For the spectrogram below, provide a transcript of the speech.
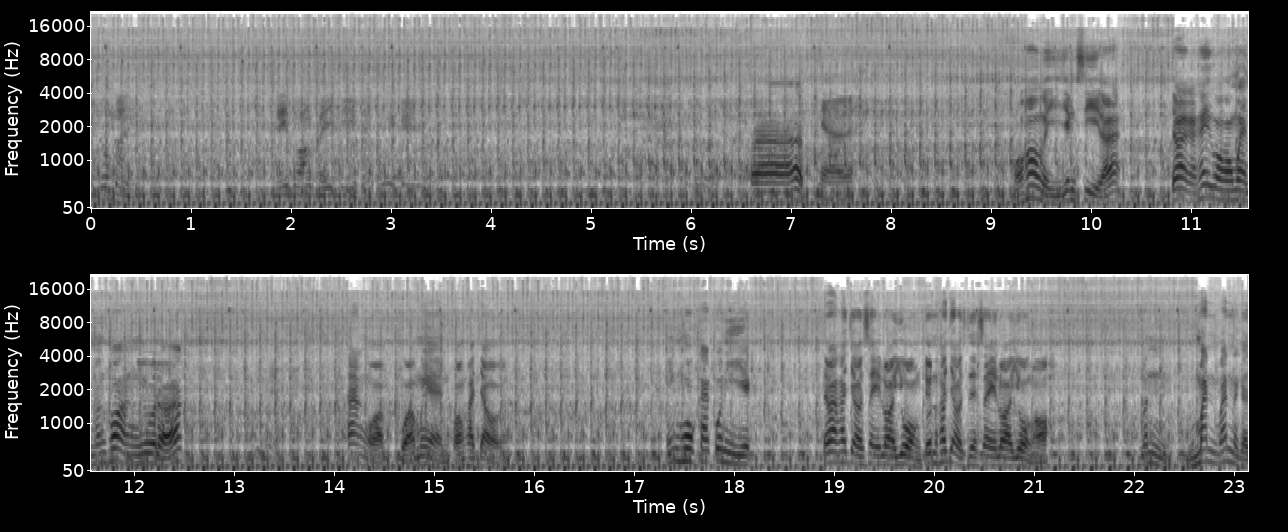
กก็มันไอ้ทองไปที่แบบไม่ไกล ปาดหยาของห้องก็อีจังสี่ละแต่ว่าก็ให้ของมันมันคว้างอยู่ดอกทางออกขวามือของเขาเจ้ายิ่งหกคักกว่านี้อีกแต่ว่าเขาเจ้าใส่รอยโยง จนเขาเจ้าใส่รอยโยงเหรอมันมันมันก็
